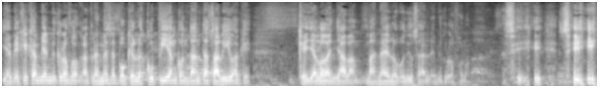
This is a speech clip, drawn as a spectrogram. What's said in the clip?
Y había que cambiar el micrófono cada tres meses porque lo escupían con tanta saliva que, que ya lo dañaban. Más nadie lo podía usar el micrófono. Sí, sí.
